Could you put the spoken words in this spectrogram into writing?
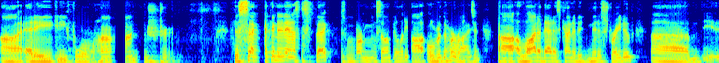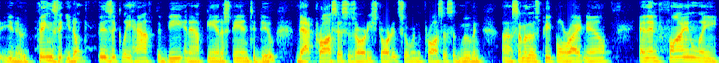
uh, at 8,400. The second aspect is we are moving some ability uh, over the horizon. Uh, a lot of that is kind of administrative, um, you, you know, things that you don't physically have to be in Afghanistan to do. That process has already started, so we're in the process of moving uh, some of those people right now. And then finally,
